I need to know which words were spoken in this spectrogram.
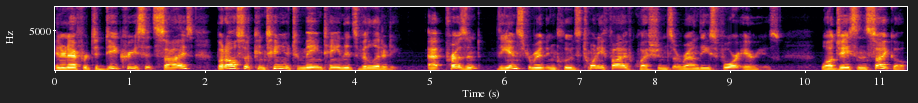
in an effort to decrease its size, but also continue to maintain its validity. At present, the instrument includes 25 questions around these four areas. While Jason Siko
